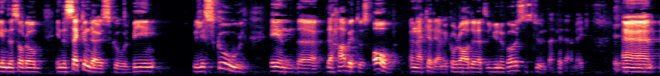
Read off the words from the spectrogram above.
in the sort of, in the secondary school, being really schooled in the, the habitus of an academic, or rather as a university student academic. And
